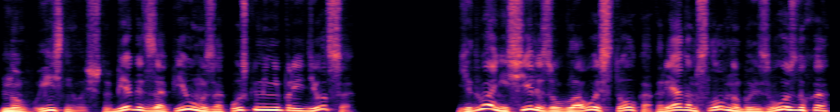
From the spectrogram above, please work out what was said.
Но выяснилось, что бегать за пивом и закусками не придется. Едва они сели за угловой стол, как рядом, словно бы из воздуха,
